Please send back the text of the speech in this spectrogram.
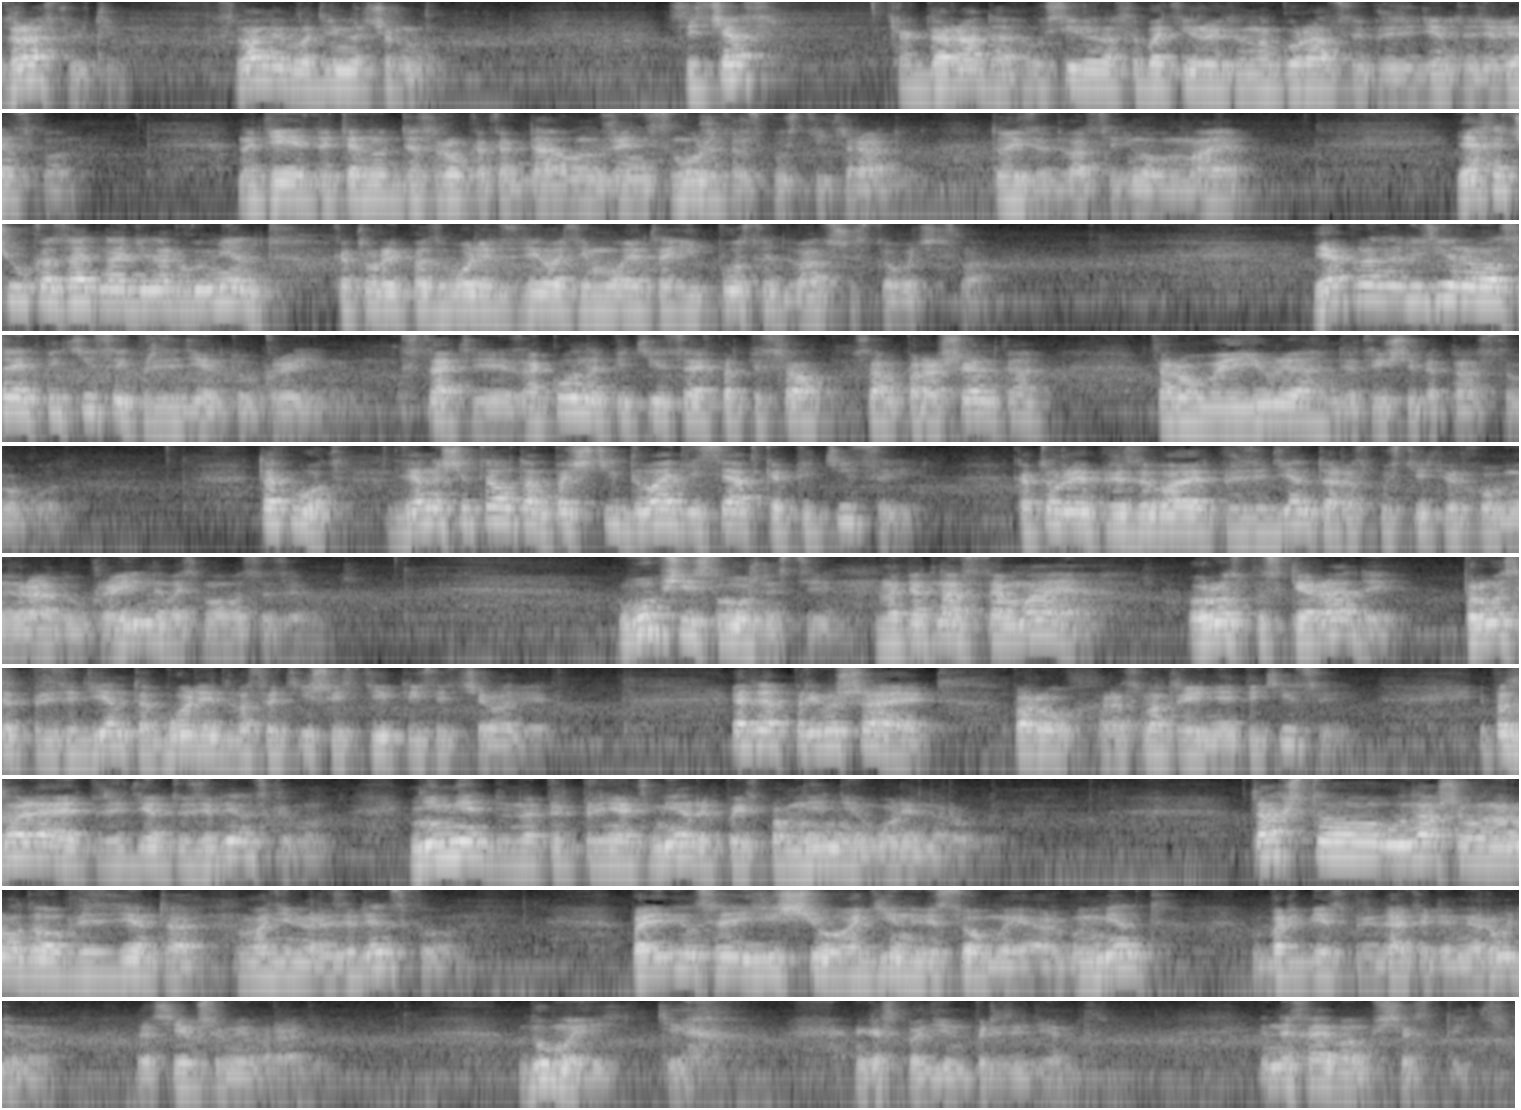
Здравствуйте, с вами Владимир Чернов. Сейчас, когда Рада усиленно саботирует инаугурацию президента Зеленского, надеясь дотянуть до срока, когда он уже не сможет распустить Раду, то есть до 27 мая, я хочу указать на один аргумент, который позволит сделать ему это и после 26 числа. Я проанализировал сайт петиций к президенту Украины. Кстати, закон о петициях подписал сам Порошенко – 2 июля 2015 года. Так вот, я насчитал там почти два десятка петиций, которые призывают президента распустить Верховную Раду Украины 8 созыва. В общей сложности на 15 мая о распуске Рады просят президента более 26 тысяч человек. Это превышает порог рассмотрения петиций и позволяет президенту Зеленскому немедленно предпринять меры по исполнению воли народа. Так что у нашего народного президента Владимира Зеленского появился еще один весомый аргумент в борьбе с предателями Родины, засевшими в Раді. Думаете, господин президент, і нехай вам щастить.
